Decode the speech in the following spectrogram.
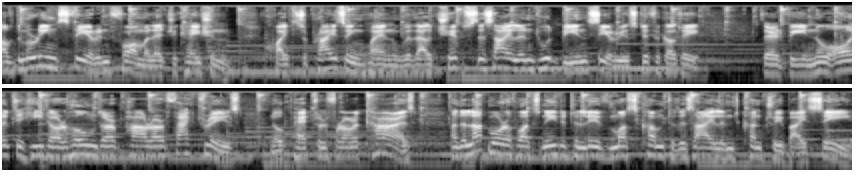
of the marine sphere in formal education. Quite surprising when, without ships, this island would be in serious difficulty. There'd be no oil to heat our homes or power our factories, no petrol for our cars, and a lot more of what's needed to live must come to this island country by sea.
